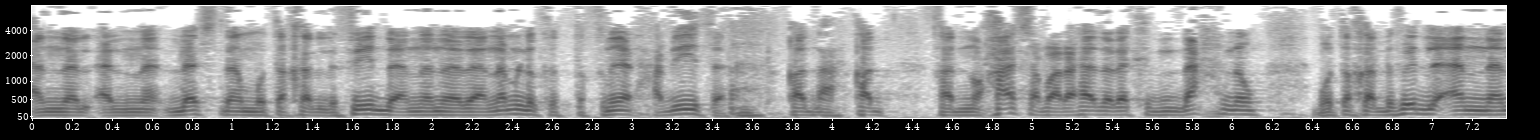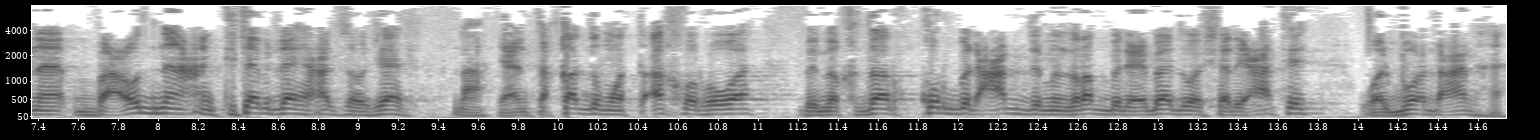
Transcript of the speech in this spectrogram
أن لسنا متخلفين لأننا لا نملك التقنية الحديثة قد نعم. قد قد نحاسب على هذا لكن نحن متخلفين لأننا بعدنا عن كتاب الله عز وجل نعم. يعني التقدم والتاخر هو بمقدار قرب العبد من رب العباد وشريعته والبعد عنها.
